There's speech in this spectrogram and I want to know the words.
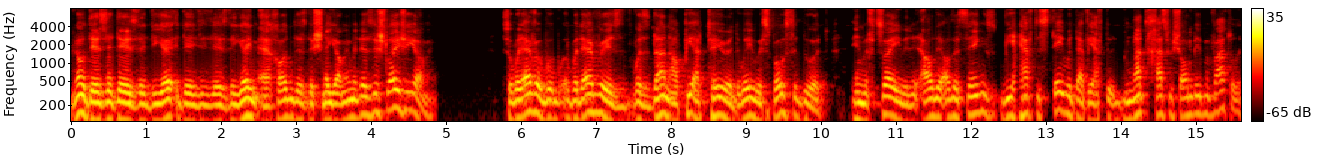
No, there's the, there's the, the, there's the Yom Echad, there's the Shnei Yomim, and there's the Shloisha Yomim. So whatever whatever is was done al pi the way we're supposed to do it in Miftzoi, and all the other things, we have to stay with that. We have to not chas v'shalom be mevatel.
